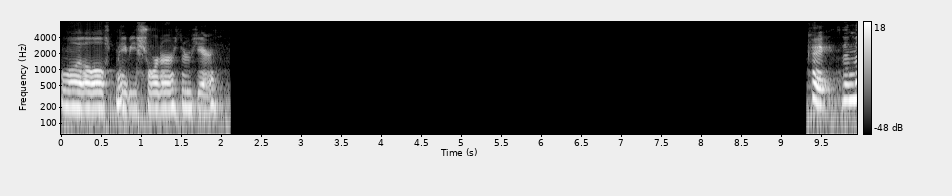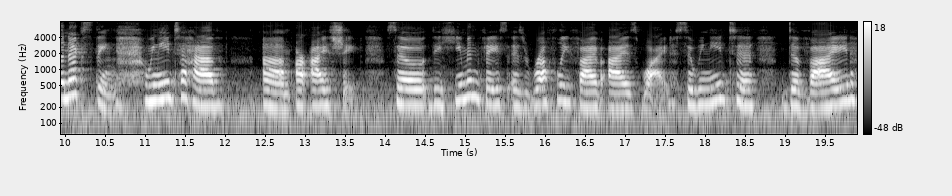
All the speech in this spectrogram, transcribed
a little maybe shorter through here. Okay, then the next thing, we need to have um, our eye shape. So the human face is roughly five eyes wide. So we need to divide,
